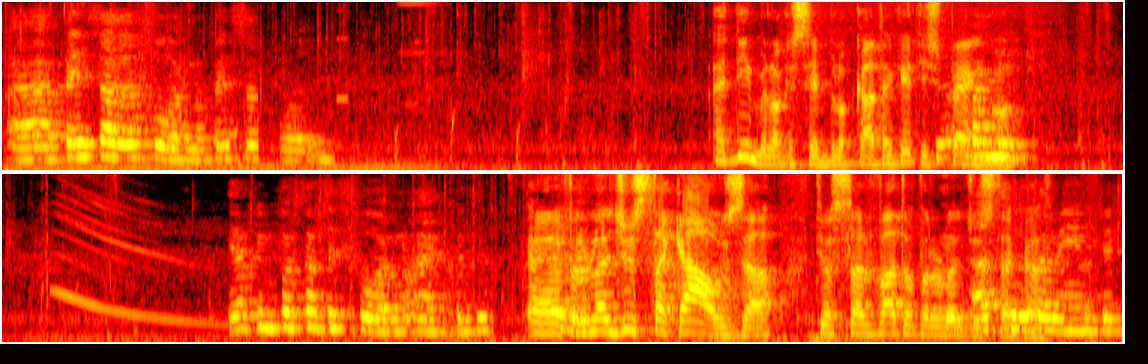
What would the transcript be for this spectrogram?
Pensa al forno, pensa al forno. Eh, dimmelo che sei bloccata, che io ti spengo. Era più importante il forno, ecco. Eh, per una giusta causa. Ti ho salvato per una giusta causa. Assolutamente.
